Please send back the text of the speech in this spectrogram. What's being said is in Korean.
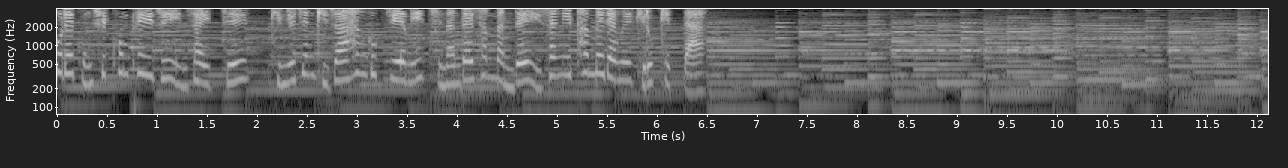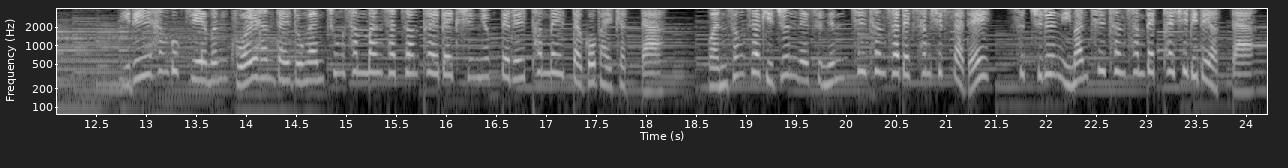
쉐보레 공식 홈페이지 인사이트, 김유진 기자 한국GM이 지난달 3만 대 이상의 판매량을 기록했다. 2일 한국GM은 9월 한 달 동안 총 34,816대를 판매했다고 밝혔다. 완성차 기준 내수는 7,434대, 수출은 27,382대였다.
